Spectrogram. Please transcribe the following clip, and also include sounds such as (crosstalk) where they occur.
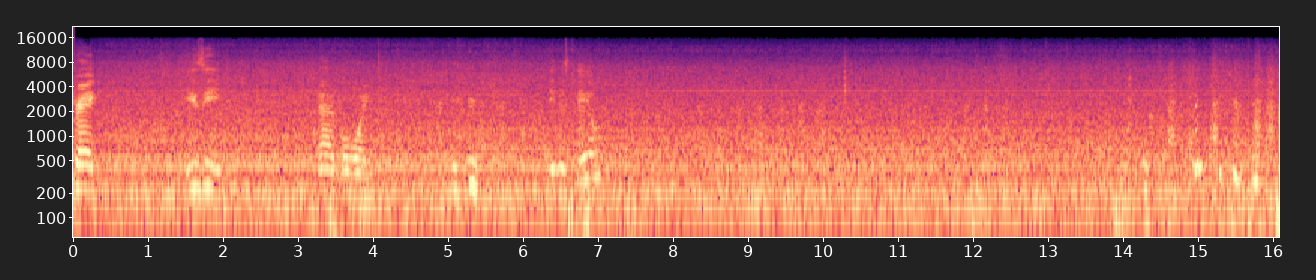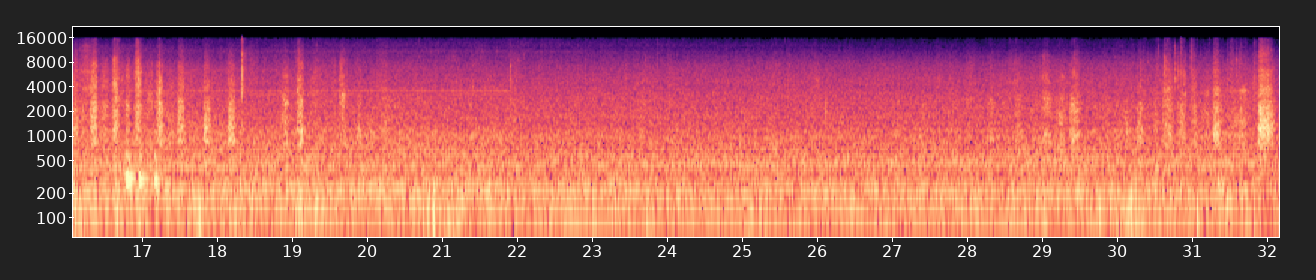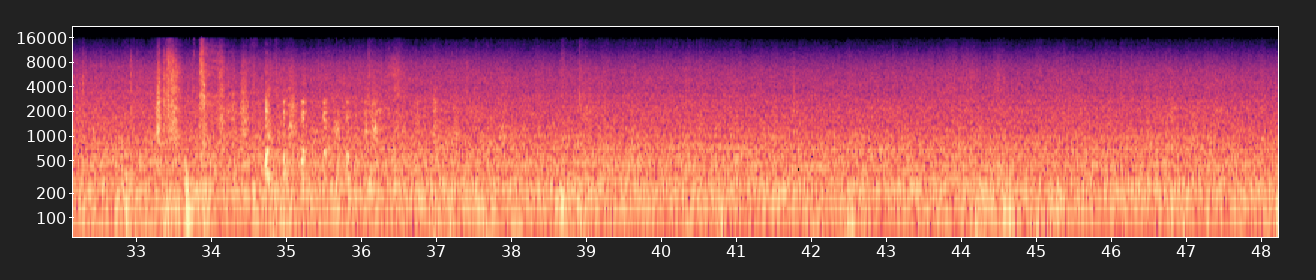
Drake. Easy. Bad boy. (laughs) Get his tail. (laughs)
